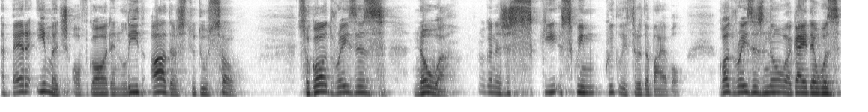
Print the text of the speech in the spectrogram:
a better image of God and lead others to do so. So God raises Noah. We're going to just ski, skim quickly through the Bible. God raises Noah, a guy that was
